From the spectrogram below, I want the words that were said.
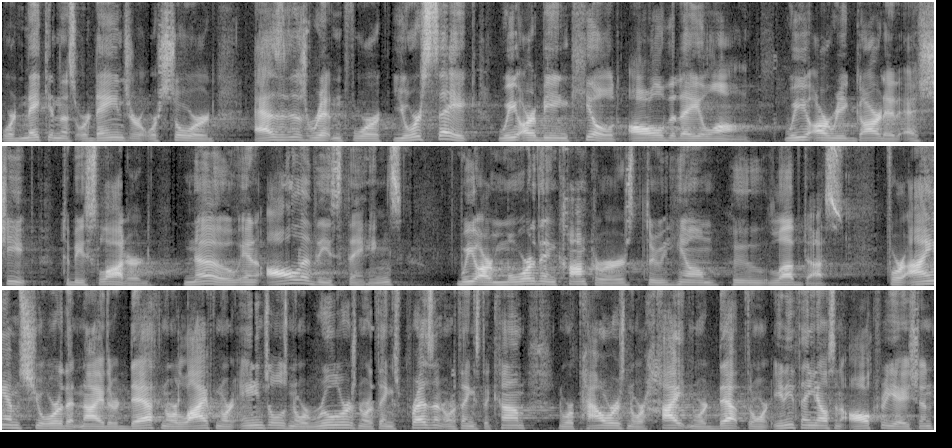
or nakedness or danger or sword? As it is written, for your sake we are being killed all the day long. We are regarded as sheep to be slaughtered. No, in all of these things, we are more than conquerors through him who loved us. For I am sure that neither death, nor life, nor angels, nor rulers, nor things present, nor things to come, nor powers, nor height, nor depth, nor anything else in all creation,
